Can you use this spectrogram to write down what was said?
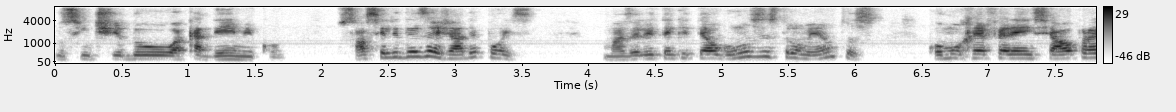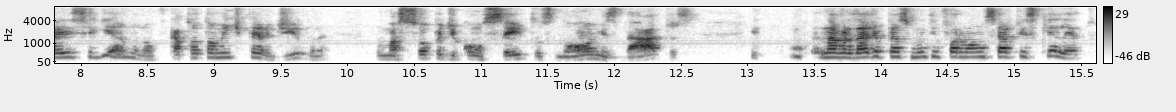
no sentido acadêmico, só se ele desejar depois. Mas ele tem que ter alguns instrumentos como referencial para ir se guiando, não ficar totalmente perdido, né? Uma sopa de conceitos, nomes, datas. E, na verdade, eu penso muito em formar um certo esqueleto,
